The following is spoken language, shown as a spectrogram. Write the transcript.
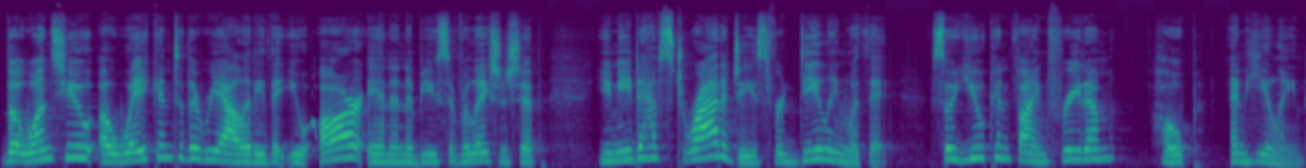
But once you awaken to the reality that you are in an abusive relationship, you need to have strategies for dealing with it so you can find freedom, hope, and healing.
